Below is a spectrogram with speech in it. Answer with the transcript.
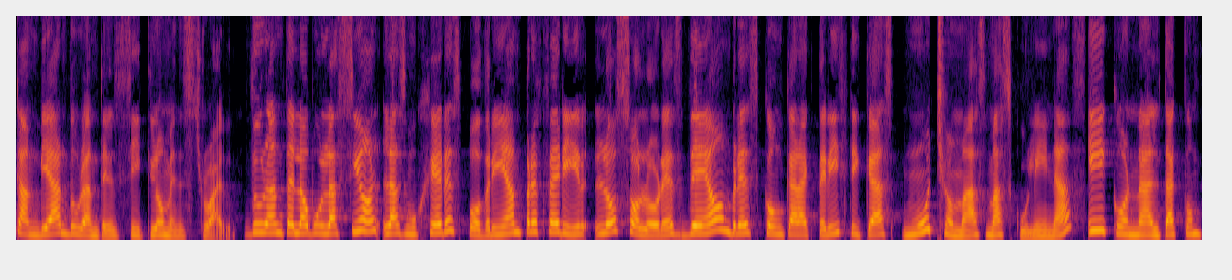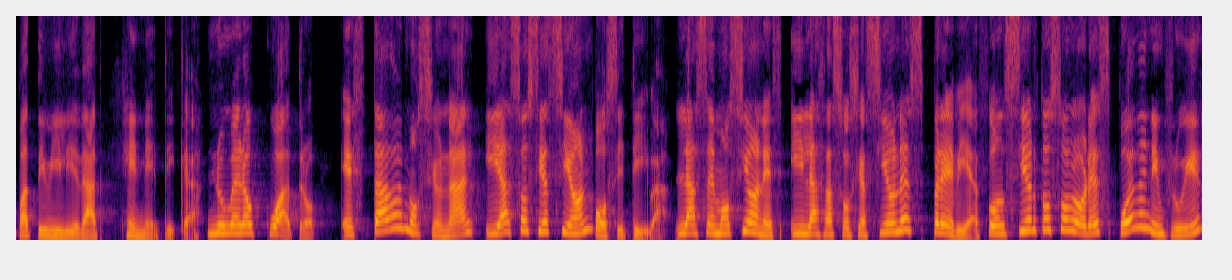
cambiar durante el ciclo menstrual. Durante la ovulación, las mujeres podrían preferir los olores de hombres con características mucho más masculinas y con alta compatibilidad genética. Número 4 estado emocional y asociación positiva. Las emociones y las asociaciones previas con ciertos olores pueden influir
